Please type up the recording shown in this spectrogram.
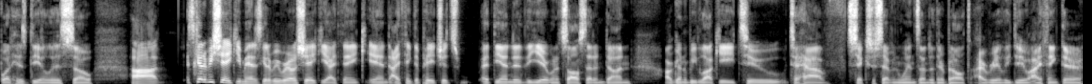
what his deal is. So. Uh, it's gonna be shaky, man. It's gonna be real shaky, I think. And I think the Patriots at the end of the year, when it's all said and done, are gonna be lucky to to have six or seven wins under their belt. I really do. I think they're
